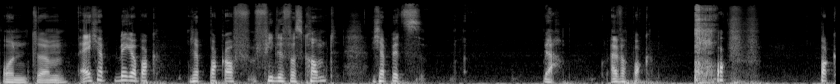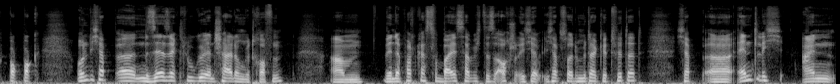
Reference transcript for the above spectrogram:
Und ähm, ey, ich habe mega Bock. Ich habe Bock auf vieles, was kommt. Ich habe jetzt, ja, einfach Bock. Bock. Bock, Bock, Bock. Und ich habe äh, eine sehr, sehr kluge Entscheidung getroffen. Ähm, wenn der Podcast vorbei ist, habe ich das auch schon. Ich habe es heute Mittag getwittert. Ich habe äh, endlich einen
